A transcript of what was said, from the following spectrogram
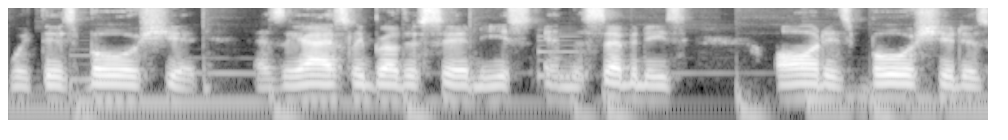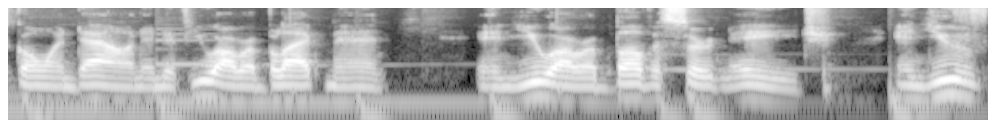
with this bullshit. As the Isley brothers said in the 70s, all this bullshit is going down. And if you are a black man and you are above a certain age, and you've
